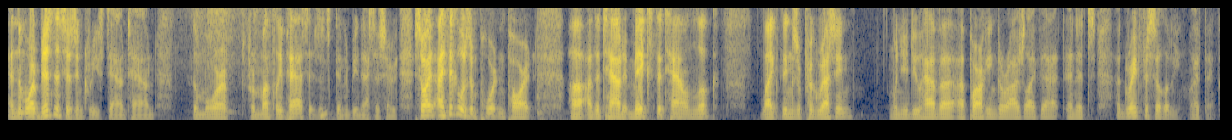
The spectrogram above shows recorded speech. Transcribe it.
And the more businesses increase downtown, the more for monthly passes it's going to be necessary. So I, I think it was an important part uh, of the town. It makes the town look like things are progressing when you do have a, a, parking garage like that, and it's a great facility, I think.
